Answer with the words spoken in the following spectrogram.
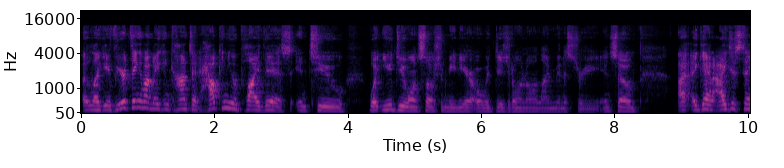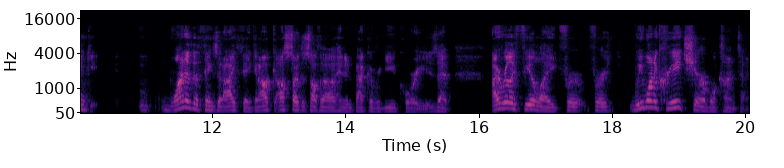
like if you're thinking about making content, how can you apply this into what you do on social media or with digital and online ministry? And so I, again, I just think one of the things that I think, and I'll I'll start this off and I'll hand it back over to you, Corey, is that I really feel like for for we want to create shareable content,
